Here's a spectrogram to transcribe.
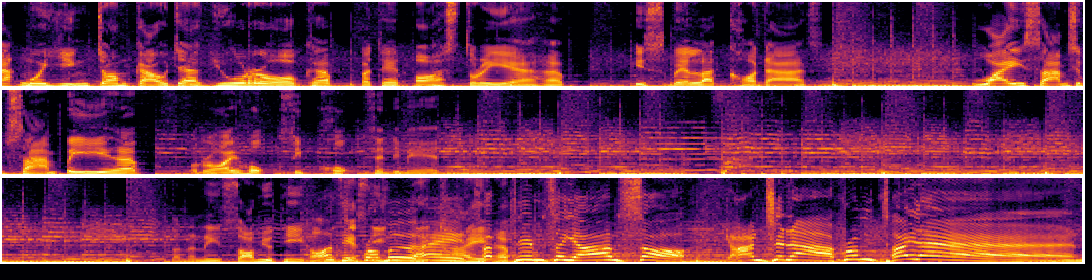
นักมวยหญิงจอมเก๋าจากยุโรปครับ ประเทศออสเตรียครับ อิสเบลลาคอร์ดาส วัย 33 ปีครับ 166 เซนติเมตร นนั้นนี่ซ้อมอยู่ที่ขอภูเสีเก็ยตงปรบมือศรีให้ไทยทัพครับ ทีมสยามสอกาญจนา from Thailand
